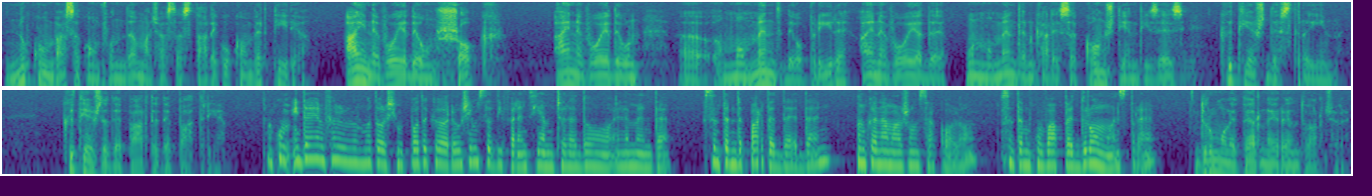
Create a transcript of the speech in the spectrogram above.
Nu cumva să confundăm această stare cu convertirea. Ai nevoie de un șoc, ai nevoie de un uh, moment de oprire, ai nevoie de un moment în care să conștientizezi cât ești de străin, cât ești de departe de patrie. Acum, ideea e în felul următor și poate că reușim să diferențiem cele două elemente. Suntem departe de Eden, încă n-am ajuns acolo, suntem cumva pe drum înspre. Drumul eternei reîntoarcere.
